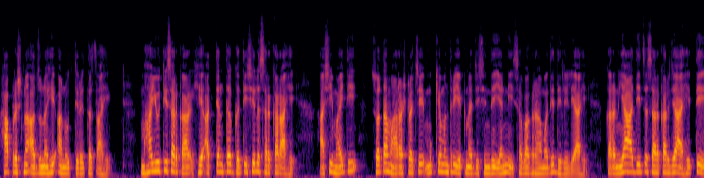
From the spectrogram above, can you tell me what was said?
हा प्रश्न अजूनही अनुत्तरितच आहे. महायुती सरकार हे अत्यंत गतिशील सरकार आहे अशी माहिती स्वतः महाराष्ट्राचे मुख्यमंत्री एकनाथजी शिंदे यांनी सभागृहामध्ये दिलेली आहे. कारण या आधीचं सरकार जे आहे ते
